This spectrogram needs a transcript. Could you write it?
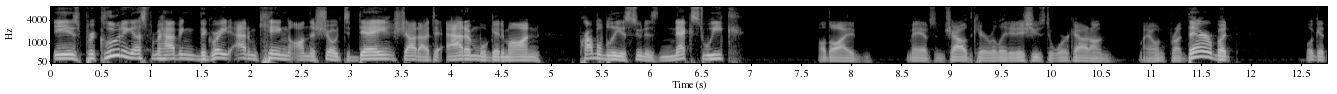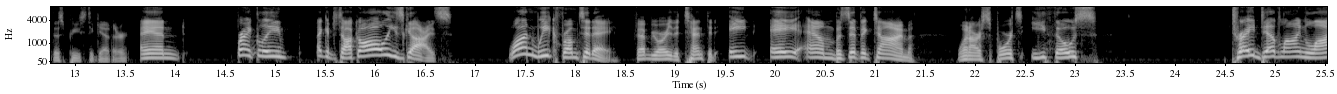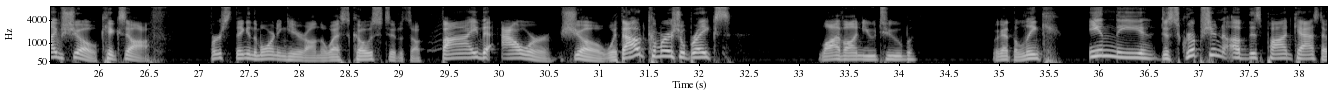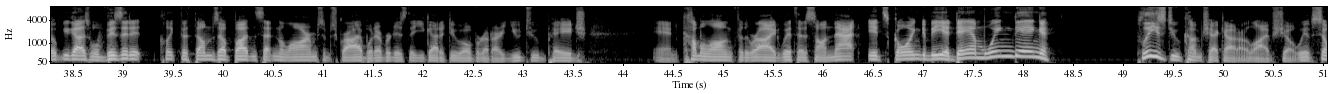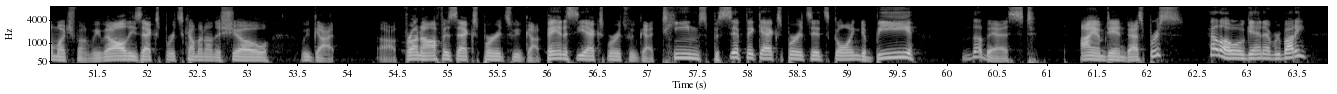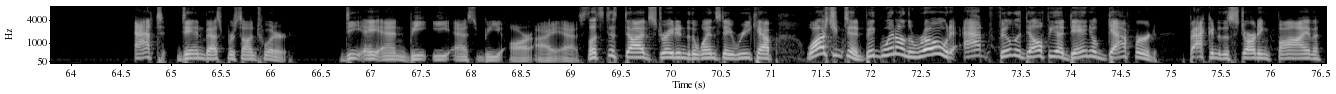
is precluding us from having the great Adam King on the show today. Shout out to Adam. We'll get him on probably as soon as next week, although I may have some childcare related issues to work out on my own front there, but we'll get this piece together. And frankly, I get to talk to all these guys one week from today, February the 10th at 8 a.m. Pacific time, when our SportsEthos trade deadline live show kicks off first thing in the morning here on the West Coast. It's a five hour show without commercial breaks, live on YouTube. We got the link in the description of this podcast. I hope you guys will visit it. Click the thumbs up button, set an alarm, subscribe, whatever it is that you got to do over at our YouTube page, and come along for the ride with us on that. It's going to be a damn wingding. Please do come check out our live show. We have so much fun. We've got all these experts coming on the show. We've got uh, front office experts, we've got fantasy experts, we've got team specific experts. It's going to be the best. I am Dan Besbris. Hello again, everybody. At Dan Besbris on Twitter. D A N B E S B R I S. Let's just dive straight into the Wednesday recap. Washington, big win on the road at Philadelphia. Daniel Gafford back into the starting five.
